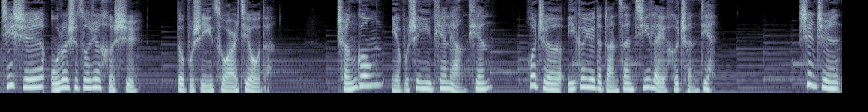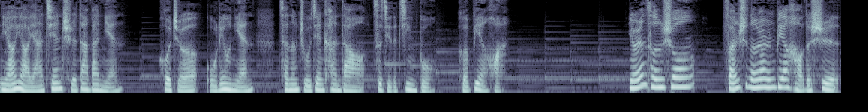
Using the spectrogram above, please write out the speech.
其实，无论是做任何事，都不是一蹴而就的。成功也不是一天两天，或者一个月的短暂积累和沉淀，甚至你要咬牙坚持大半年，或者五六年，才能逐渐看到自己的进步和变化。有人曾说，凡是能让人变好的事，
